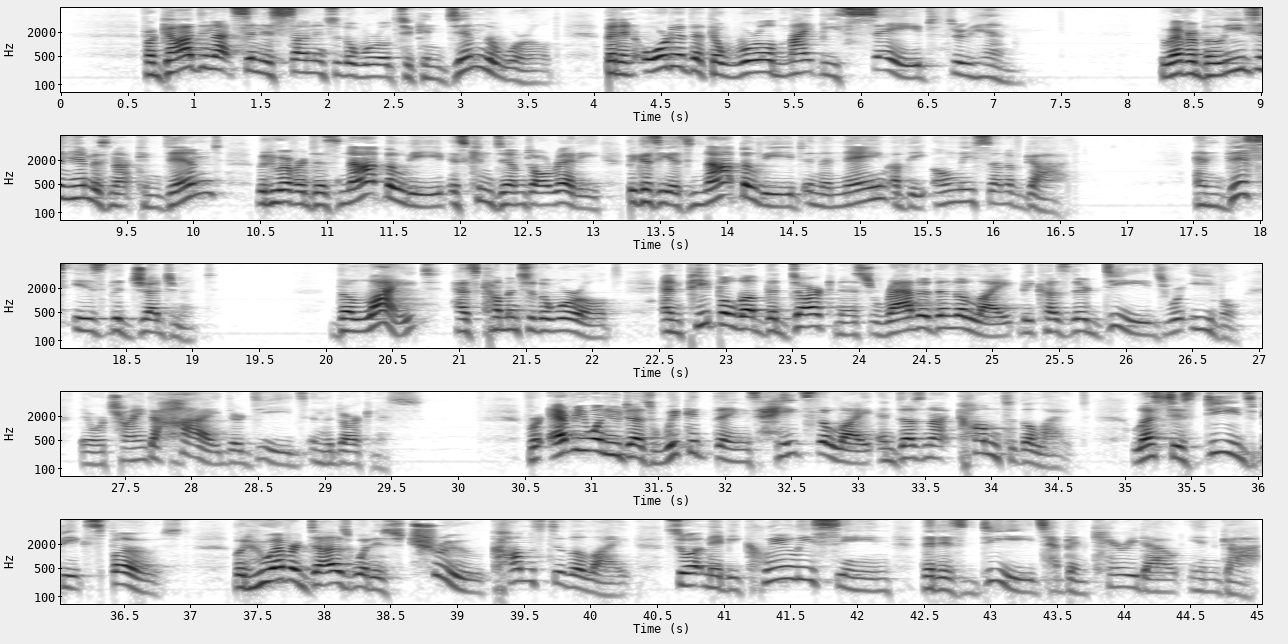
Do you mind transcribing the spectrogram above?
For God did not send his Son into the world to condemn the world, but in order that the world might be saved through him. Whoever believes in him is not condemned, but whoever does not believe is condemned already, because he has not believed in the name of the only Son of God. And this is the judgment. The light has come into the world, and people loved the darkness rather than the light because their deeds were evil. They were trying to hide their deeds in the darkness. For everyone who does wicked things hates the light and does not come to the light, lest his deeds be exposed. But whoever does what is true comes to the light, so it may be clearly seen that his deeds have been carried out in God.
